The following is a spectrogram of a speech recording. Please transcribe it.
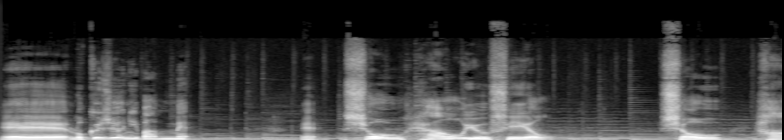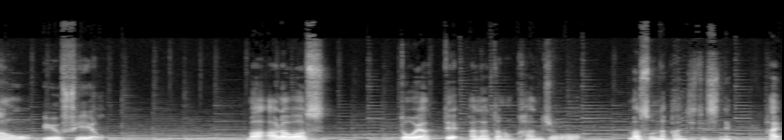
えー、62番目。え show how you feel. Show how you feel. まあ表すどうやってあなたの感情を。まあそんな感じですね。はい。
